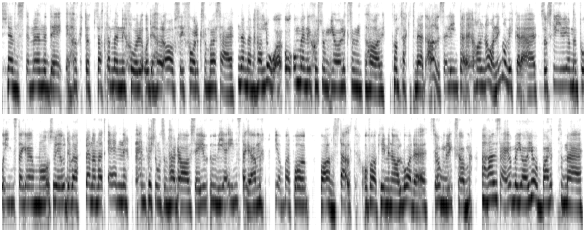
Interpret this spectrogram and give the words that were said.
tjänstemän, det är högt uppsatta människor och det hör av sig folk som bara så här, nej men hallå. Och, och människor som jag liksom inte har kontakt med alls eller inte Eh, har en aning om vilka det är så skriver jag mig på Instagram och så vidare. Och det var bland annat en, en person som hörde av sig via Instagram. Jobbar på på anstalt och var kriminalvårdare som liksom, han säger, ja, men jag har jobbat med,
